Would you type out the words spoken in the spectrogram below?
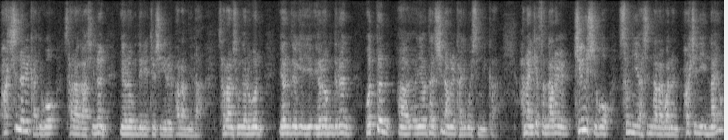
확신을 가지고 살아가시는 여러분들이 되시기를 바랍니다. 사랑하는 성도 여러분, 여러분들은 어떤, 아, 어떤 신앙을 가지고 있습니까? 하나님께서 나를 지으시고 섭리하신다라고 하는 확신이 있나요?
